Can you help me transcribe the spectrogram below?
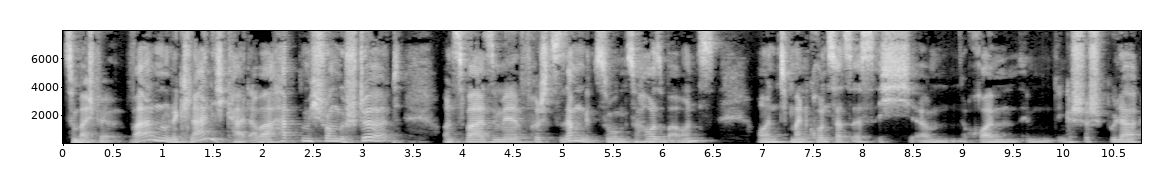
zum Beispiel war nur eine Kleinigkeit, aber hat mich schon gestört. Und zwar sind wir frisch zusammengezogen zu Hause bei uns und mein Grundsatz ist, ich ähm, räume in den Geschirrspüler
